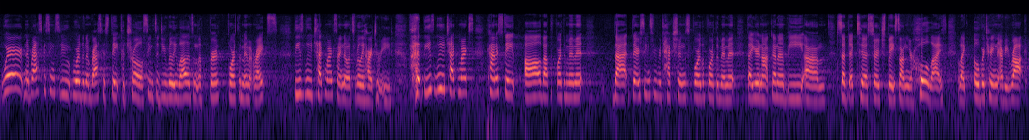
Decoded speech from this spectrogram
Where Nebraska seems to do, where the Nebraska State Patrol seems to do really well is in the Fourth Amendment rights. These blue check marks, I know it's really hard to read, but these blue check marks kind of state all about the Fourth Amendment, that there seems to be protections for the Fourth Amendment, that you're not gonna be um, subject to a search based on your whole life, like overturning every rock,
